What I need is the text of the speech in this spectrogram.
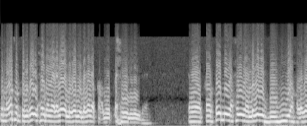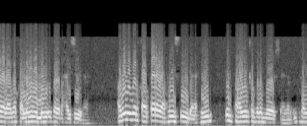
marka afarta luqad waxay dhahaan labada luqadii labada qacmood dhexdooda la yidhaaha qaarkoodna waxay yidhahan labada boogiyi waxa laga wadaa markaa labada lugo inta udhexaysa yidhaha adigu markaa qola waxbay isku yidhaaheen intaa ayan ka badan baa sheegan in kale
